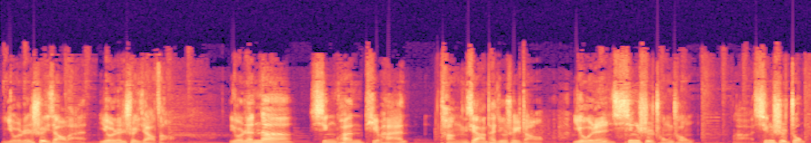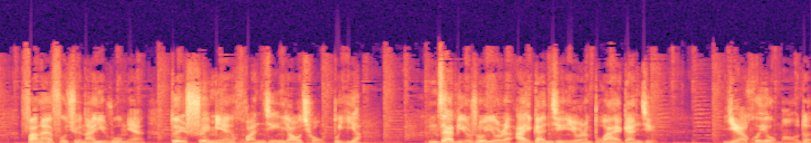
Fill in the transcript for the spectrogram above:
有人睡觉晚，有人睡觉早，有人呢心宽体盘。躺下他就睡着，有人心事重重，啊，心事重，翻来覆去难以入眠，对睡眠环境要求不一样。你再比如说，有人爱干净，有人不爱干净，也会有矛盾。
